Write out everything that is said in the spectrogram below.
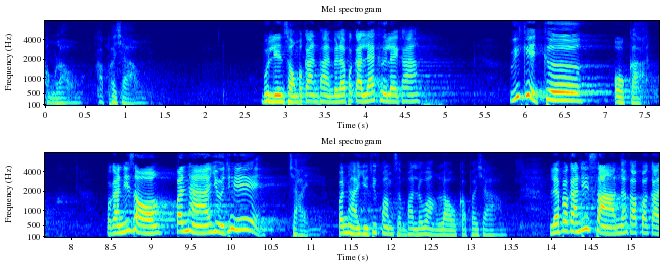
ของเรากับพระเจ้าบทเรียนสองประการผ่านไปแล้วประการแรกคืออะไรคะ วิกฤตคือโอกาส ประการที่สองปัญหาอยู่ที่ใจปัญหาอยู่ที่ความสัมพันธ์ระหว่างเรากับพระเจ้า และประการที่สามนะคะประการ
